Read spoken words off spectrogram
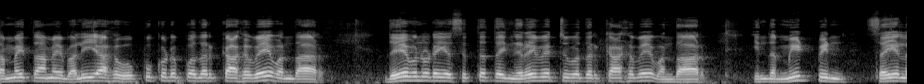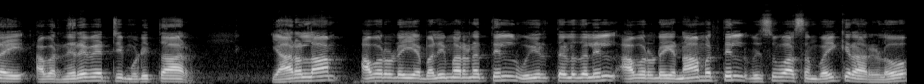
தம்மைத்தாமே பலியாக ஒப்பு கொடுப்பதற்காகவே வந்தார். தேவனுடைய சித்தத்தை நிறைவேற்றுவதற்காகவே வந்தார். இந்த மீட்பின் செயலை அவர் நிறைவேற்றி முடித்தார். யாரெல்லாம் அவருடைய பலிமரணத்தில் உயிர்த்தெழுதலில் அவருடைய நாமத்தில் விசுவாசம் வைக்கிறார்களோ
